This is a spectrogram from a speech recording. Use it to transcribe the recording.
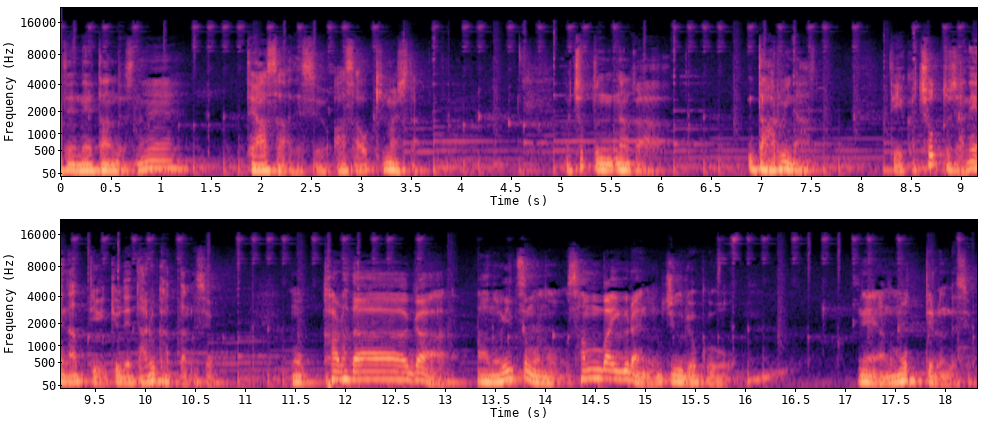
で寝たんですね。で朝ですよ。朝起きました。ちょっとなんかだるいなっていうかちょっとじゃねえなっていう勢いでだるかったんですよ。もう体があのいつもの3倍ぐらいの重力をねあの持ってるんですよ。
